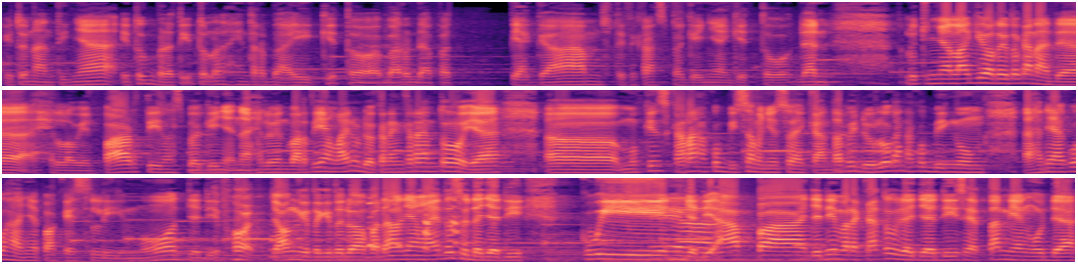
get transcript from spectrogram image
itu nantinya itu berarti itulah yang terbaik gitu. Baru dapat piagam, sertifikat sebagainya gitu. Dan lucunya lagi waktu itu kan ada Halloween party dan sebagainya. Nah, Halloween party yang lain udah keren-keren tuh ya. Eh, mungkin sekarang aku bisa menyesuaikan, tapi dulu kan aku bingung. Akhirnya aku hanya pakai selimut, jadi pocong gitu-gitu doang. Padahal yang lain tuh sudah jadi queen, Iya. jadi apa. Jadi mereka tuh udah jadi setan yang udah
